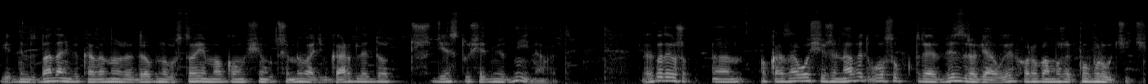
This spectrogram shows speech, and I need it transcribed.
W jednym z badań wykazano, że drobnoustroje mogą się utrzymywać w gardle do 37 dni nawet. Dlatego też um, okazało się, że nawet u osób, które wyzdrowiały, choroba może powrócić.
